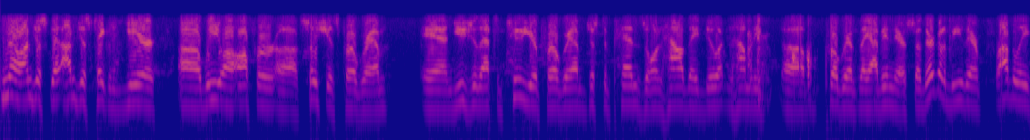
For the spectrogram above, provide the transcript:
No, I'm just I'm just taking a year. Uh, we uh, offer uh, associates program, and usually that's a two-year program. Just depends on how they do it and how many uh, programs they have in there. So they're going to be there probably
